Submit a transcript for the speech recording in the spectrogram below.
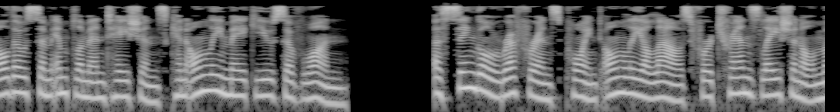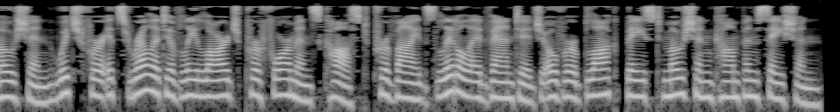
although some implementations can only make use of one. A single reference point only allows for translational motion which for its relatively large performance cost provides little advantage over block-based motion compensation.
